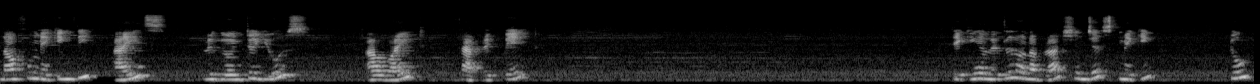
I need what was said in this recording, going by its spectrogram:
Now for making the eyes, we're going to use a white fabric paint. Taking a little on a brush and just making two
